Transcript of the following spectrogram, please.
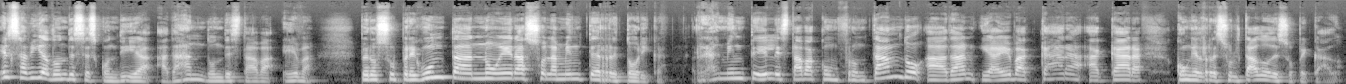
Él sabía dónde se escondía Adán, dónde estaba Eva, pero su pregunta no era solamente retórica. Realmente él estaba confrontando a Adán y a Eva cara a cara con el resultado de su pecado.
